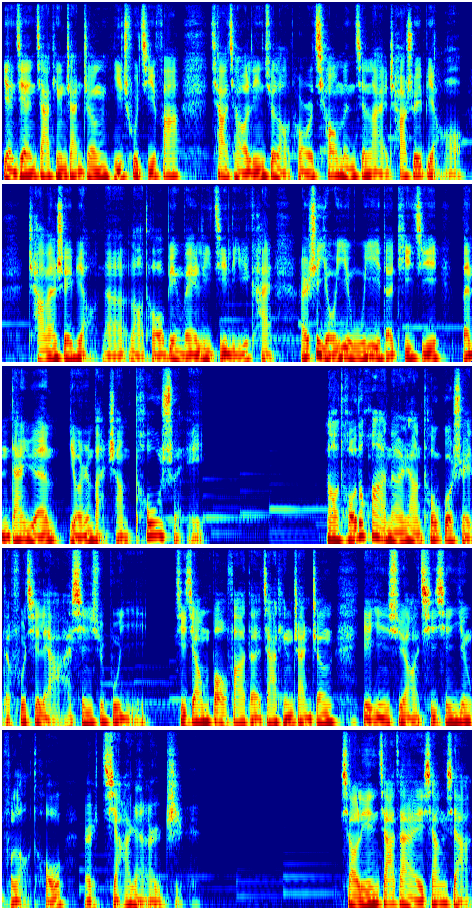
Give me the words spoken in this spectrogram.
眼见家庭战争一触即发，恰巧邻居老头敲门进来查水表。查完水表呢，老头并未立即离开，而是有意无意地提及本单元有人晚上偷水。老头的话呢，让偷过水的夫妻俩心虚不已，即将爆发的家庭战争也因需要齐心应付老头而戛然而止。小林家在乡下，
